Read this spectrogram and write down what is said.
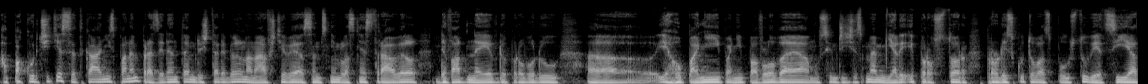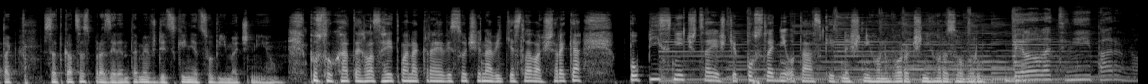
A pak určitě setkání s panem prezidentem, když tady byl na návštěvě, já jsem s ním vlastně strávil dva dny v doprovodu jeho paní, paní Pavlové a musím říct, že jsme měli i prostor prodiskutovat spoustu věcí a tak setkat se s prezidentem je vždycky něco výjimečného. Posloucháte hlas hejtmana kraje Vysočina Vítězslava Šreka. Po písničce ještě poslední otázky dnešního novoročního rozhovoru. Bylo letní parno.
